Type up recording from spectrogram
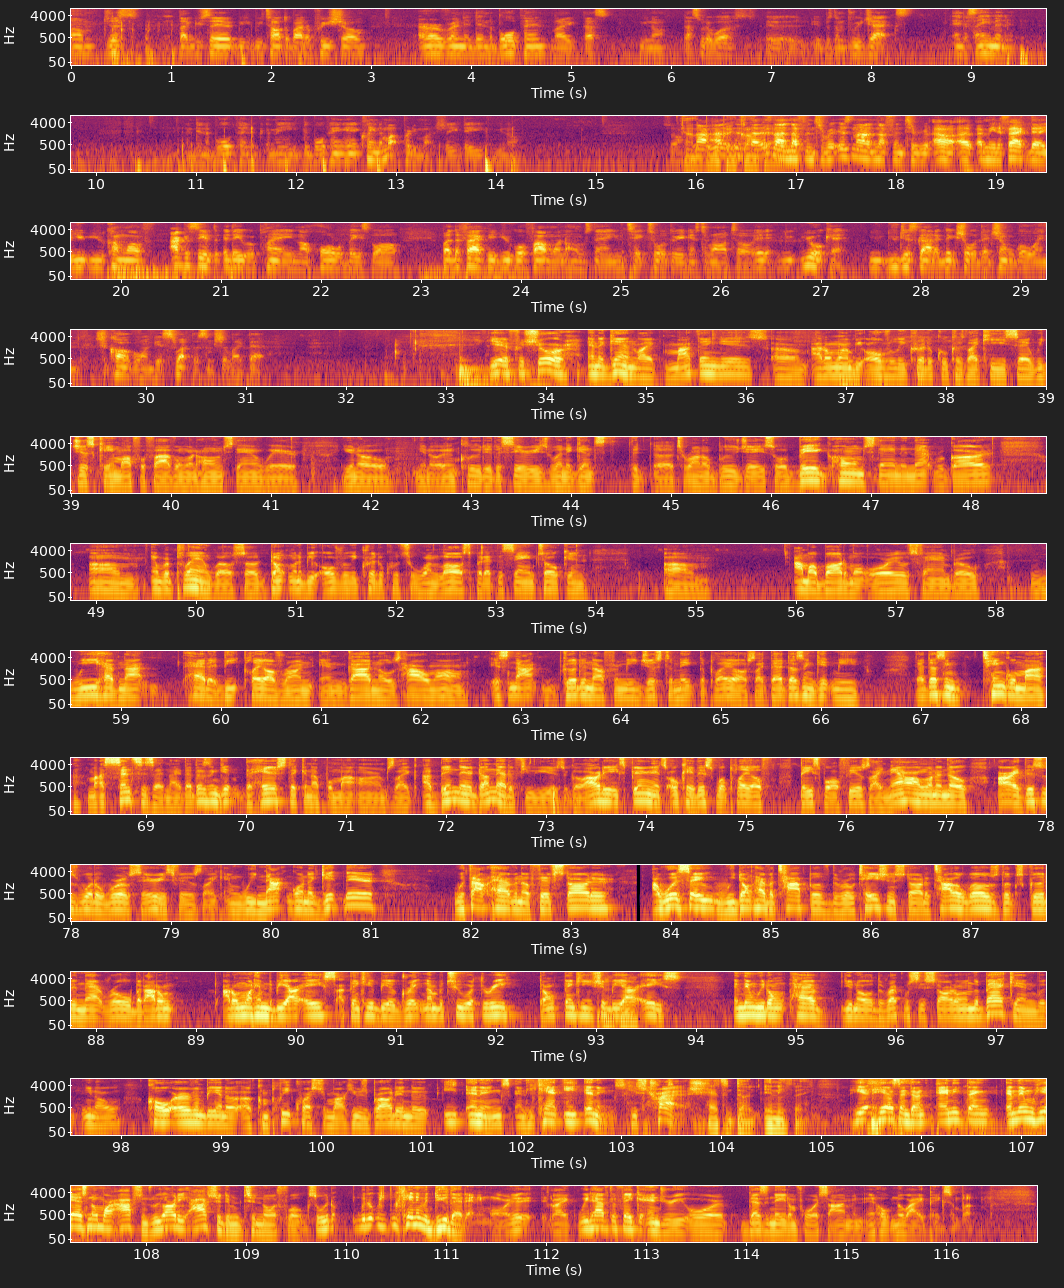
Um, just like you said, we, we talked about a pre-show, Irvin, and then the bullpen. Like that's you know that's what it was. It, it was them three jacks in the same inning. And then the bullpen, I mean, the bullpen can't clean them up pretty much. They, they you know. So Yeah, the I- it's, not, it's not nothing to. re- It's not nothing to. re- I, I, I mean, the fact that you, you come off, I can see if, if they were playing you know horrible baseball, but the fact that you go five one homestand, you take two or three against Toronto, it, you, you're okay. You, you just got to make sure that you don't go in Chicago and get swept or some shit like that. Yeah, for sure. And again, like my thing is, um, I don't want to be overly critical because, like he said, we just came off a five on one homestand where, you know, you know, included a series win against the uh, Toronto Blue Jays, so a big homestand in that regard. Um, and we're playing well, so don't want to be overly critical to one loss. But at the same token, um, I'm a Baltimore Orioles fan, bro. We have not had a deep playoff run in God knows how long. It's not good enough for me just to make the playoffs. Like that doesn't get me that doesn't tingle my my senses at night. That doesn't get the hair sticking up on my arms. Like I've been there, done that a few years ago. I already experienced, okay, this is what playoff baseball feels like. Now I want to know, all right, this is what a World Series feels like. And we not going to get there without having a fifth starter. I would say we don't have a top of the rotation starter. Tyler Wells looks good in that role, but I don't I don't want him to be our ace. I think he'd be a great number 2 or 3. Don't think he should be our ace. And then we don't have, you know, the requisite starter on the back end with, you know, Cole Irvin being a, a complete question mark. He was brought in to eat innings and he can't eat innings. He's trash. He hasn't done anything. He, he hasn't done anything, and then he has no more options. We already optioned him to Norfolk, so we don't, we, don't, we can't even do that anymore. It- like we'd have to fake an injury or designate him for assignment and hope nobody picks him up.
